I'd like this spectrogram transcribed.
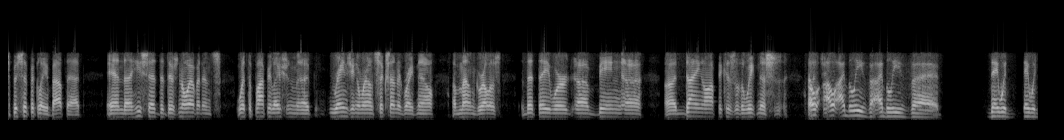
specifically about that, and uh, he said that there's no evidence with the population uh, ranging around 600 right now of mountain gorillas that they were uh, being uh, uh, dying off because of the weakness. Oh, oh, I believe I believe uh, they would they would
